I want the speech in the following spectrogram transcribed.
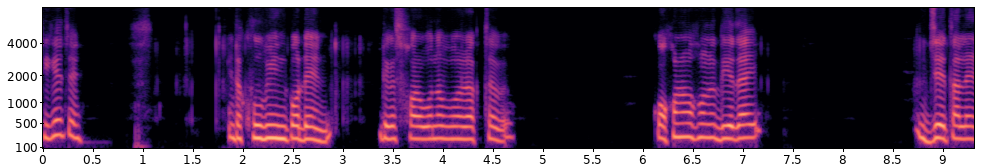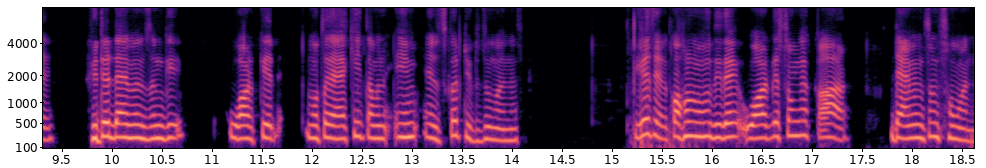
ঠিক আছে? এটা খুবই ইম্পর্টেন্ট এটাকে সর্বদা মনে রাখতে হবে। কখনো কখনো দিয়ে দেয় যে তাহলে হিটের ডাইমেনশন কি ওয়ার্কের মতো একই, তার মানে M L square T to minus ঠিক আছে? কখনো কখনো দিয়ে দেয় ওয়ার্কের সঙ্গে কার ডাইমেনশন সমান।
